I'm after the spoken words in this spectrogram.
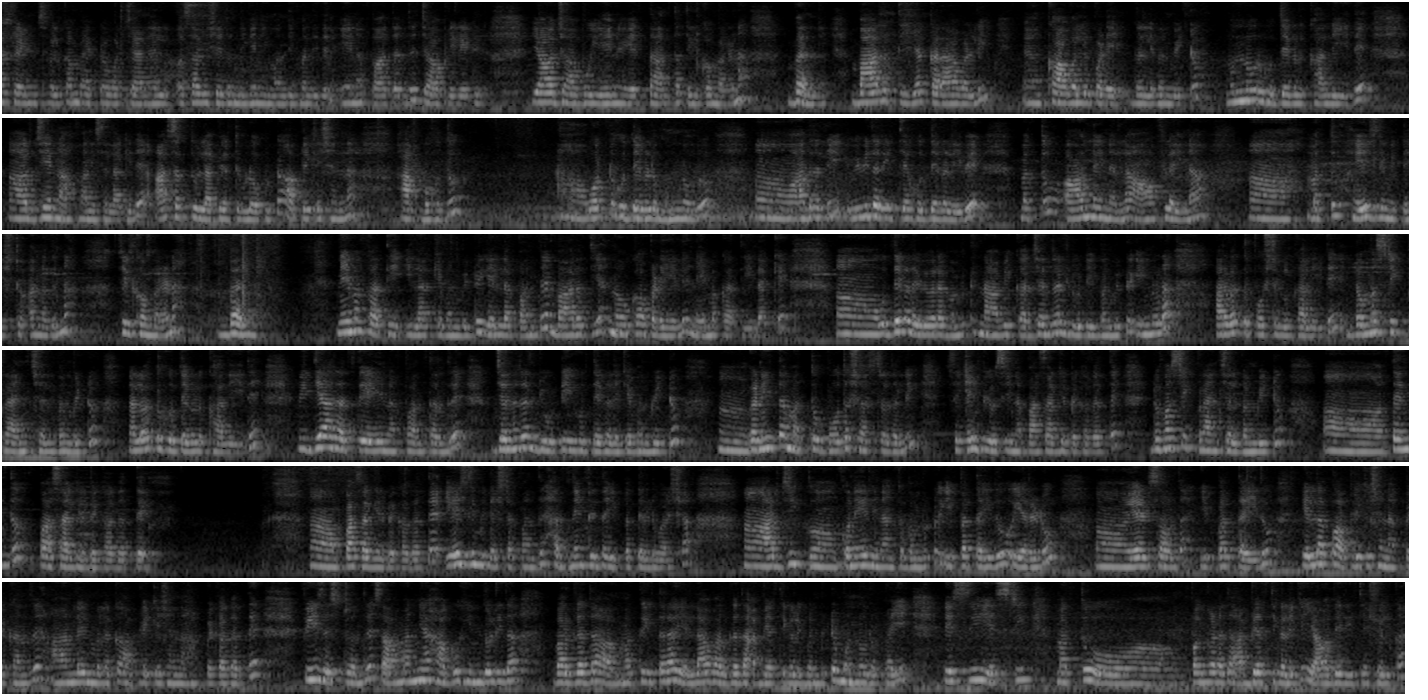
Friends welcome back to our channel ಹೊಸ ವಿಷಯದೊಂದಿಗೆ ನಿಮ್ಮೊಂದಿಗೆ ಬಂದಿದ್ದೇನೆ. ಏನಪ್ಪ ಅಂತಂದರೆ ಜಾಬ್ ರಿಲೇಟೆಡ್ ಯಾವ ಜಾಬು ಏನು ಎತ್ತ ಅಂತ ತಿಳ್ಕೊಂಬರೋಣ. ಬನ್ನಿ. ಭಾರತೀಯ ಕರಾವಳಿ ಕಾವಲು ಪಡೆದಲ್ಲಿ ಬಂದುಬಿಟ್ಟು ಮುನ್ನೂರು ಹುದ್ದೆಗಳು ಖಾಲಿ ಇದೆ. ಅರ್ಜಿಯನ್ನು ಆಹ್ವಾನಿಸಲಾಗಿದೆ. ಆಸಕ್ತಿಯುಳ್ಳ ಅಭ್ಯರ್ಥಿಗಳು ಹೋಗ್ಬಿಟ್ಟು ಅಪ್ಲಿಕೇಶನ್ನ ಹಾಕಬಹುದು. ಒಟ್ಟು ಹುದ್ದೆಗಳು ಮುನ್ನೂರು. ಅದರಲ್ಲಿ ವಿವಿಧ ರೀತಿಯ ಹುದ್ದೆಗಳಿವೆ. ಮತ್ತು ಆನ್ಲೈನಲ್ಲ ಆಫ್ಲೈನ ಮತ್ತು ಏಜ್ ಲಿಮಿಟ್ ಎಷ್ಟು ಅನ್ನೋದನ್ನು ತಿಳ್ಕೊಂಬರೋಣ. ಬನ್ನಿ. ನೇಮಕಾತಿ ಇಲಾಖೆ ಬಂದುಬಿಟ್ಟು ಎಲ್ಲಪ್ಪ ಅಂದರೆ ಭಾರತೀಯ ನೌಕಾಪಡೆಯಲ್ಲಿ ನೇಮಕಾತಿ ಇಲಾಖೆ ಹುದ್ದೆಗಳ ವಿವರ ಬಂದುಬಿಟ್ಟು ನಾವಿಕ ಜನರಲ್ ಡ್ಯೂಟಿಗೆ ಬಂದುಬಿಟ್ಟು ಇನ್ನೂರ ಅರವತ್ತು ಪೋಸ್ಟ್ಗಳು ಖಾಲಿ ಇದೆ. ಡೊಮೆಸ್ಟಿಕ್ ಬ್ರ್ಯಾಂಚಲ್ಲಿ ಬಂದುಬಿಟ್ಟು ನಲವತ್ತು ಹುದ್ದೆಗಳು ಖಾಲಿ ಇದೆ. ವಿದ್ಯಾರ್ಹತೆ ಏನಪ್ಪ ಅಂತಂದರೆ ಜನರಲ್ ಡ್ಯೂಟಿ ಹುದ್ದೆಗಳಿಗೆ ಬಂದುಬಿಟ್ಟು ಗಣಿತ ಮತ್ತು ಭೌತಶಾಸ್ತ್ರದಲ್ಲಿ ಸೆಕೆಂಡ್ ಪಿ ಯು ಸಿನ ಪಾಸಾಗಿರಬೇಕಾಗತ್ತೆ ಡೊಮೆಸ್ಟಿಕ್ ಬ್ರ್ಯಾಂಚಲ್ಲಿ ಬಂದುಬಿಟ್ಟು ಟೆಂತ್ ಪಾಸಾಗಿರಬೇಕಾಗತ್ತೆ ಪಾಸಾಗಿರಬೇಕಾಗತ್ತೆ ಏಜ್ ಲಿಮಿಟ್ ಎಷ್ಟಪ್ಪ ಅಂದರೆ ಹದಿನೆಂಟರಿಂದ ಇಪ್ಪತ್ತೆರಡು ವರ್ಷ. ಅರ್ಜಿ ಕೊನೆಯ ದಿನಾಂಕ ಬಂದ್ಬಿಟ್ಟು ಇಪ್ಪತ್ತೈದು ಎರಡು ಎರಡು ಸಾವಿರದ ಇಪ್ಪತ್ತೈದು. ಎಲ್ಲಪ್ಪ ಅಪ್ಲಿಕೇಶನ್ ಹಾಕಬೇಕಂದ್ರೆ ಆನ್ಲೈನ್ ಮೂಲಕ ಅಪ್ಲಿಕೇಶನ್ ಹಾಕಬೇಕಾಗತ್ತೆ. ಫೀಸ್ ಎಷ್ಟು ಅಂದರೆ ಸಾಮಾನ್ಯ ಹಾಗೂ ಹಿಂದುಳಿದ ವರ್ಗದ ಮತ್ತು ಇತರ ಎಲ್ಲ ವರ್ಗದ ಅಭ್ಯರ್ಥಿಗಳಿಗೆ ಬಂದುಬಿಟ್ಟು ಮುನ್ನೂರು ರೂಪಾಯಿ. ಎಸ್ ಸಿ ಎಸ್ ಟಿ ಮತ್ತು ಪಂಗಡದ ಅಭ್ಯರ್ಥಿಗಳಿಗೆ ಯಾವುದೇ ರೀತಿಯ ಶುಲ್ಕ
